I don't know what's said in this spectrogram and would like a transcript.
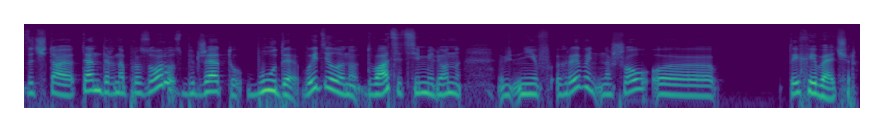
зачитаю тендер на Прозору з бюджету буде виділено 27 мільйонів гривень на шоу Тихий вечір.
